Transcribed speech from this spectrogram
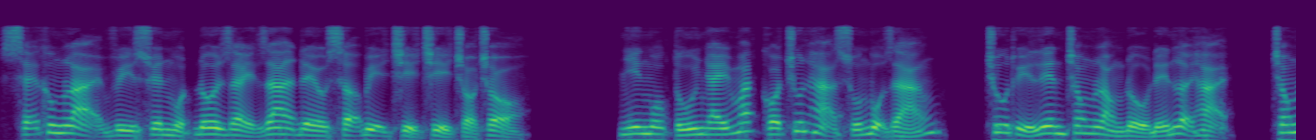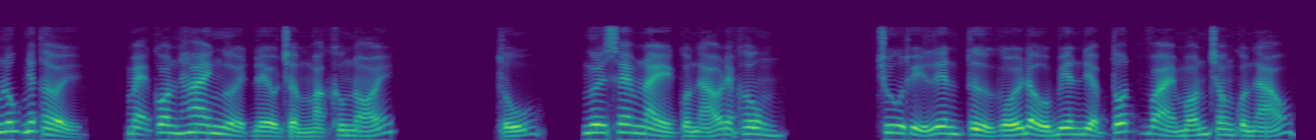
sẽ không lại vì xuyên một đôi giày ra đều sợ bị chỉ chỉ trò trò. Nhìn mục tú nháy mắt có chút hạ xuống bộ dáng, Chu Thủy Liên trong lòng đổ đến lợi hại, trong lúc nhất thời, mẹ con hai người đều trầm mặc không nói. Tú, ngươi xem này quần áo đẹp không? Chu Thủy Liên từ gối đầu biên điệp tốt vài món trong quần áo,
